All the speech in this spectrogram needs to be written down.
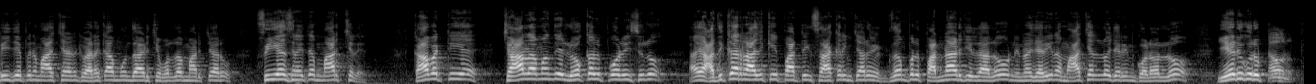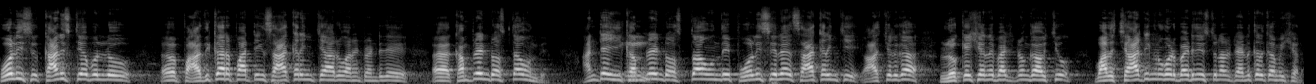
డీజేపీని మార్చడానికి వెనక ముందాడి చివరిలో మార్చారు. సిఎస్ని అయితే మార్చలేదు. కాబట్టి చాలామంది లోకల్ పోలీసులు అధికార రాజకీయ పార్టీకి సహకరించారు. ఎగ్జాంపుల్ పల్నాడు జిల్లాలో నిన్న జరిగిన మాచల్లో జరిగిన గొడవల్లో ఏడుగురు. పోలీసు కానిస్టేబుల్ ఆ, ప- అధికార పార్టీకి సహకరించారు అనేటువంటిది కంప్లైంట్ వస్తూ ఉంది. అంటే ఈ కంప్లైంట్ వస్తూ ఉంది పోలీసులే సహకరించి యాక్చువల్గా లొకేషన్లు పెట్టడం కావచ్చు వాళ్ళ చాటింగ్ను కూడా బయట తీస్తున్నారు ఎన్నికల కమిషన్.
